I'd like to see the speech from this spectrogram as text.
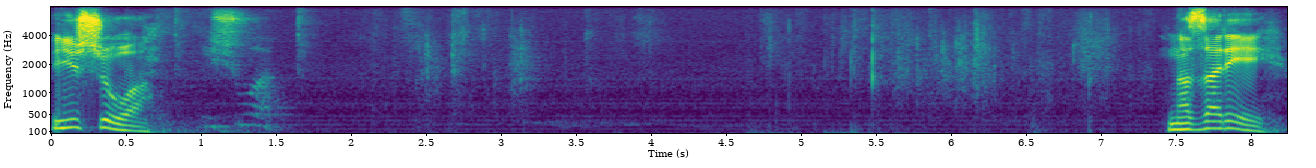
Иешуа. Ишуа. Назарей.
